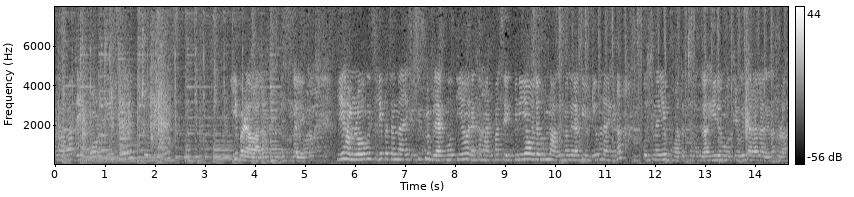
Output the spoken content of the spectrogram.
अलावा एक और चीज़ है जो कि है ये बड़ा वाला गले का। ये हम लोग इसलिए पसंद आया क्योंकि इसमें ब्लैक मोती है और ऐसा हमारे पास एक भी नहीं है और जब हम नागिन वगैरह की वीडियो बनाएँगे ना, उसमें ये बहुत अच्छा लगेगा। हीरे मोतियों की तरह लगेगा, थोड़ा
